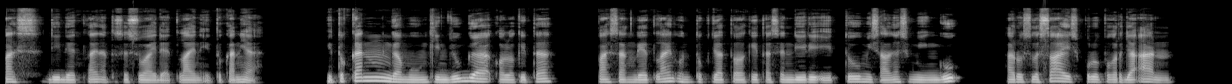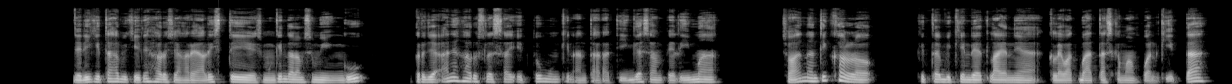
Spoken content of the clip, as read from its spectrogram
pas di deadline atau sesuai deadline itu kan ya. Itu kan nggak mungkin juga kalau kita pasang deadline untuk jadwal kita sendiri itu misalnya seminggu harus selesai 10 pekerjaan. Jadi kita bikinnya harus yang realistis. Mungkin dalam seminggu pekerjaan yang harus selesai itu mungkin antara 3 sampai 5. Soalnya nanti kalau kita bikin deadline-nya kelewat batas kemampuan kita,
